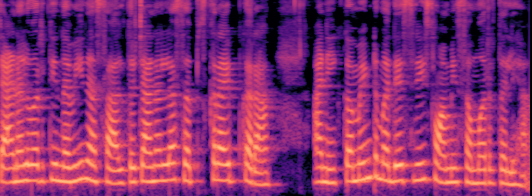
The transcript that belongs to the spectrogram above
चॅनलवरती नवीन असाल तर चॅनलला सबस्क्राईब करा आणि कमेंटमध्ये श्री स्वामी समर्थ लिहा.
